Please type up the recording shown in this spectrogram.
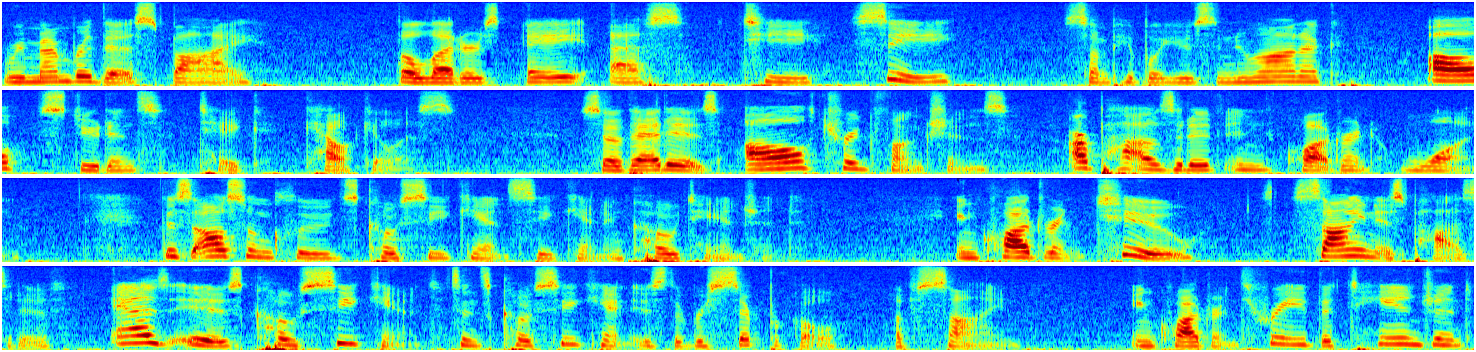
remember this by the letters A, S, T, C. Some people use the mnemonic. All students take calculus. So that is, all trig functions are positive in quadrant 1. This also includes cosecant, secant, and cotangent. In quadrant 2, sine is positive, as is cosecant, since cosecant is the reciprocal of sine. In quadrant 3, the tangent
